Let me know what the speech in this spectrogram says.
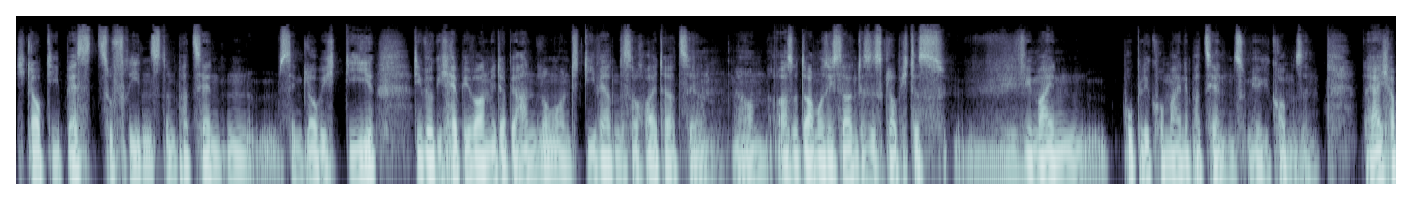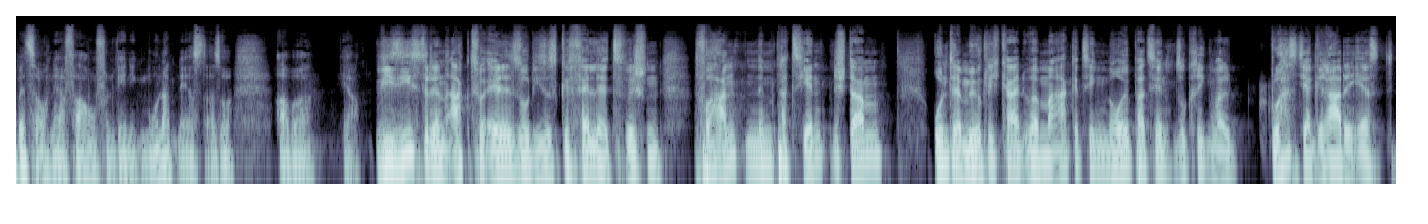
ich glaube, die bestzufriedensten Patienten sind, glaube ich, die, die wirklich happy waren mit der Behandlung und die werden das auch weitererzählen. Ja, also da muss ich sagen, das ist, glaube ich, das wie, wie mein Publikum, meine Patienten zu mir gekommen sind. Naja, ich habe jetzt auch eine Erfahrung von wenigen Monaten erst, also, aber ja. Wie siehst du denn aktuell so dieses Gefälle zwischen vorhandenem Patientenstamm und der Möglichkeit, über Marketing neue Patienten zu kriegen? Weil du hast ja gerade erst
